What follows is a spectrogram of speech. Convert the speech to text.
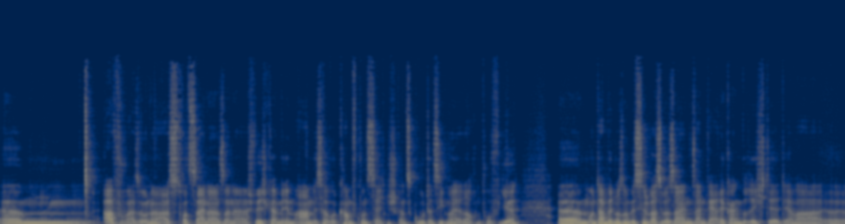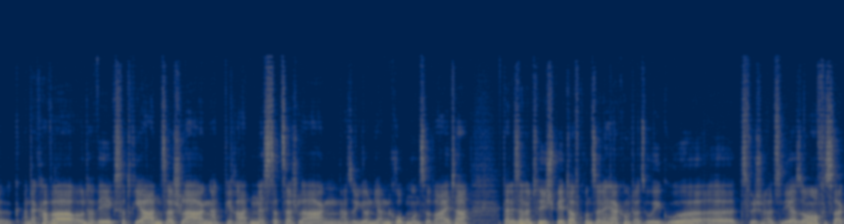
Ähm, also, ne, also trotz seiner, seiner Schwierigkeit mit dem Arm ist er wohl kampfkunsttechnisch ganz gut, das sieht man ja auch im Profil. Ähm, und dann wird noch so ein bisschen was über seinen, seinen Werdegang berichtet. Er war äh, undercover unterwegs, hat Triaden zerschlagen, hat Piratennester zerschlagen, also Yuan-Yan-Gruppen und so weiter. Dann ist er natürlich später aufgrund seiner Herkunft als Uigur äh, zwischen, als Liaison-Officer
